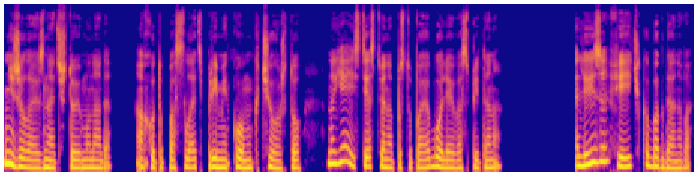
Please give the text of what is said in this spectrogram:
Не желаю знать, что ему надо. Охота послать прямиком к черту. Но я, естественно, поступаю более воспитанно. Лиза Феечка Богданова.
